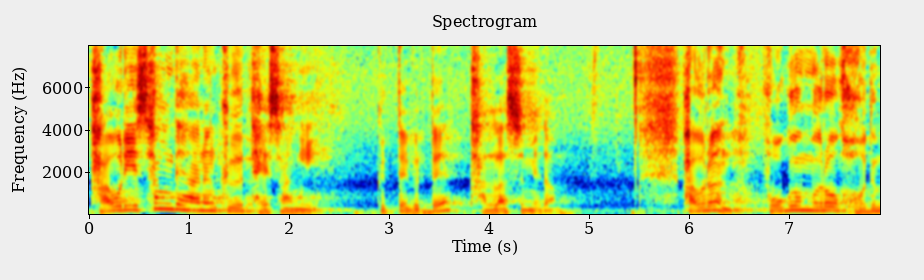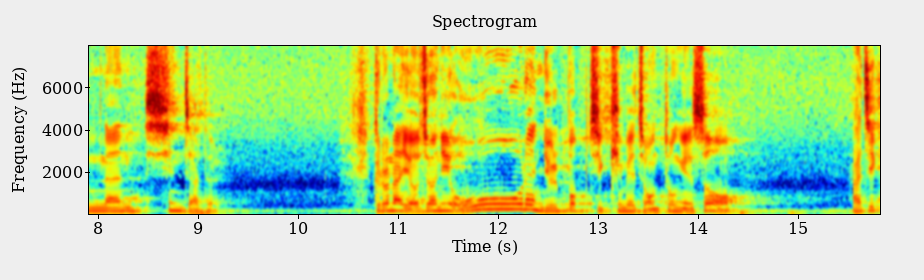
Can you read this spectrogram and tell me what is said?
바울이 상대하는 그 대상이 그때그때 달랐습니다. 바울은 복음으로 거듭난 신자들, 그러나 여전히 오랜 율법 지킴의 전통에서 아직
